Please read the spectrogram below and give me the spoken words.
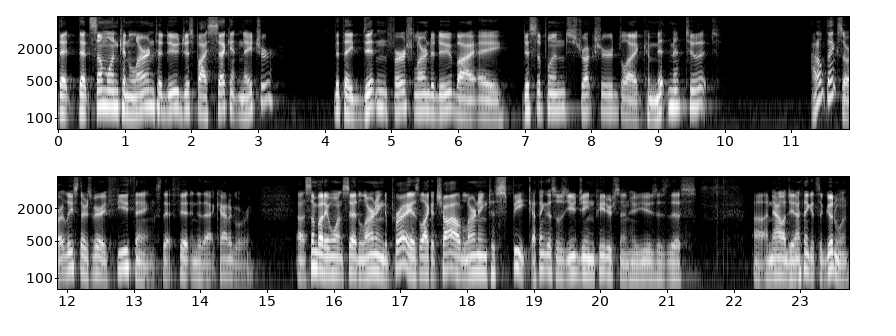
that, that someone can learn to do just by second nature that they didn't first learn to do by a disciplined, structured, like commitment to it? I don't think so, or at least there's very few things that fit into that category. Uh, somebody once said, learning to pray is like a child learning to speak. I think this was Eugene Peterson who uses this uh, analogy, and I think it's a good one.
